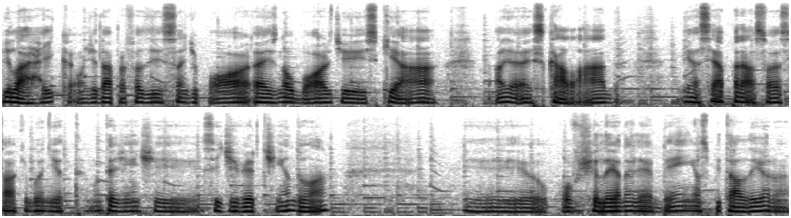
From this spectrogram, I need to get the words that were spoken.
Vila Rica, onde dá para fazer sandboard, é, snowboard, esquiar, é, escalada. E essa é a praça, olha só que bonita. Muita gente se divertindo lá. E o povo chileno ele é bem hospitaleiro, né?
